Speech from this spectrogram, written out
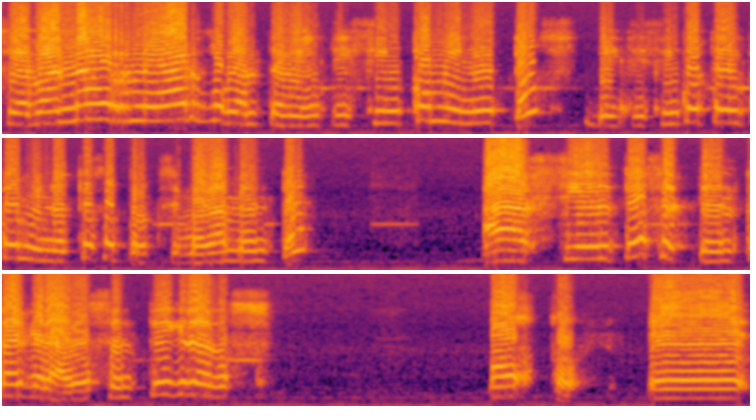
se van a hornear durante 25 minutos, 25-30 minutos aproximadamente, a 170 grados centígrados. Ojo, eh,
